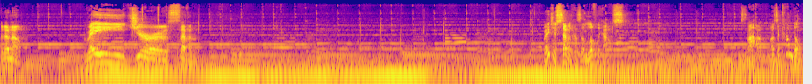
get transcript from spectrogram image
I don't know. Rager 7. Rager 7 has a lovely house. What's that? Oh, it's a candle.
